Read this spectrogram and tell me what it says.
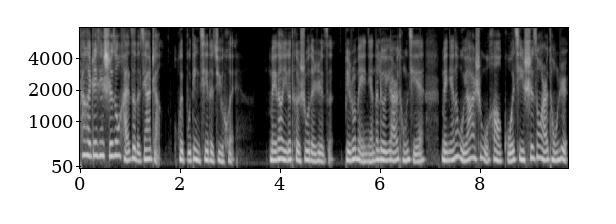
他和这些失踪孩子的家长会不定期的聚会，每到一个特殊的日子。比如每年的六一儿童节，每年的五月二十五号国际失踪儿童日，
